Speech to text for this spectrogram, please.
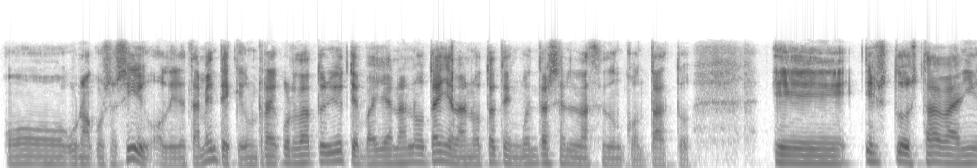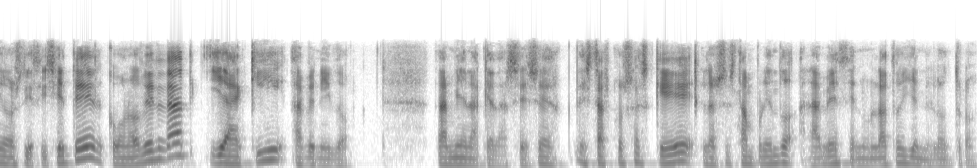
O una cosa así, o directamente que un recordatorio te vaya a la nota y en la nota te encuentras el enlace de un contacto. Eh, esto estaba en iOS 17 como novedad y aquí ha venido también a quedarse. Estas cosas que los están poniendo a la vez en un lado y en el otro.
